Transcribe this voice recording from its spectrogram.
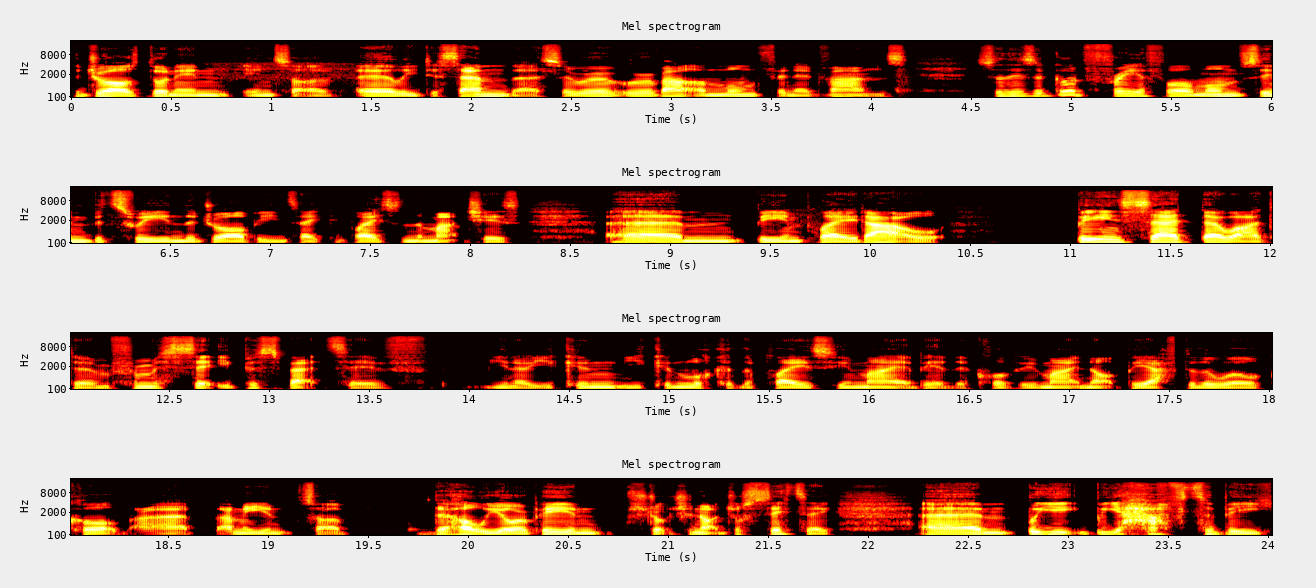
the draw's done in, in sort of early December. So we're, we're about a month in advance. So there's a good three or four months in between the draw being taking place and the matches um, being played out being said though, Adam, from a City perspective, you know you can you can look at the players who might be at the club who might not be after the World Cup. Uh, I mean, sort of the whole European structure, not just City. Um, but you but you have to be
